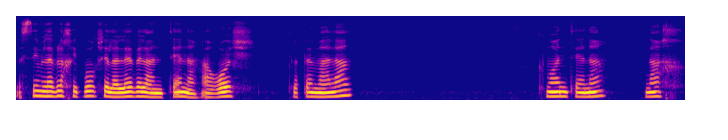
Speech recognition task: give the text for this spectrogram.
לשים לב לחיבור של הלב אל האנטנה, הראש כלפי מעלה, כמו אנטנה, נח,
